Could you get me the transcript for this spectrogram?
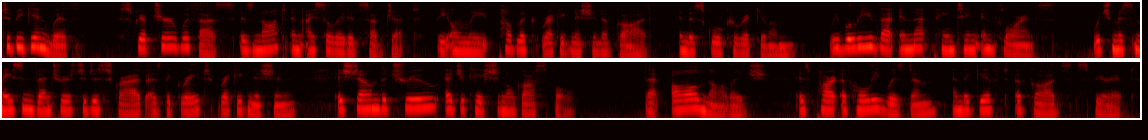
To begin with, Scripture with us is not an isolated subject, the only public recognition of God in the school curriculum. We believe that in that painting in Florence, which Miss Mason ventures to describe as the great recognition, is shown the true educational gospel that all knowledge is part of holy wisdom and the gift of God's Spirit.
